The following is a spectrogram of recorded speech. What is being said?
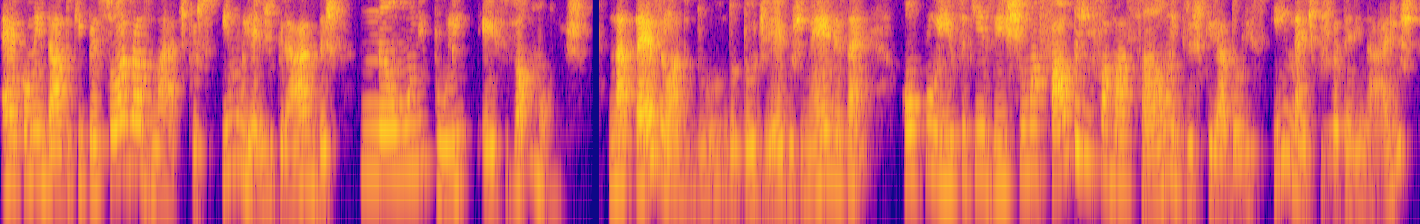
é recomendado que pessoas asmáticas e mulheres grávidas não manipulem esses hormônios. Na tese lá do, Dr. Diego Jimenez, né, concluiu-se que existe uma falta de informação entre os criadores e médicos veterinários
